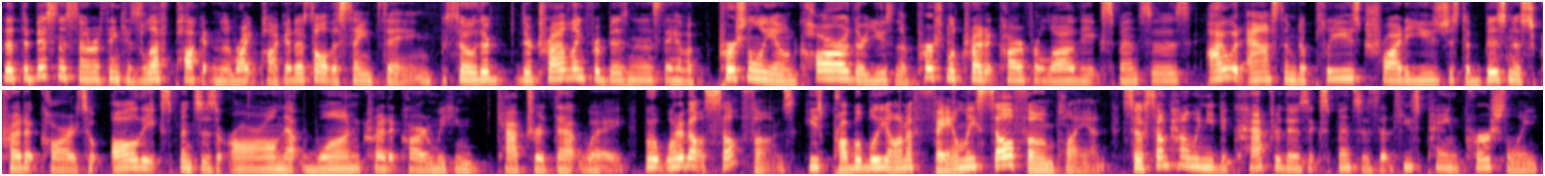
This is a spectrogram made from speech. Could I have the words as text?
that the business owner think his left pocket and the right pocket, it's all the same thing. So they're they're traveling for business, they have a personally owned car, they're using their personal credit card for a lot of the expenses. I would ask them to please try to use just a business credit card so all the expenses are on that one credit card and we can capture it that way. But what about cell phones? He's probably on a family cell phone plan. So somehow we need to capture those expenses that he's paying personally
